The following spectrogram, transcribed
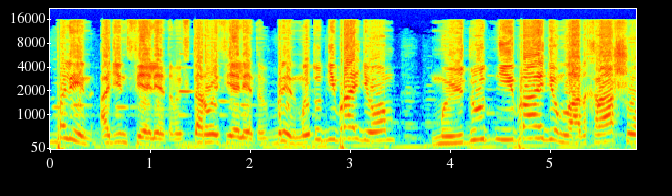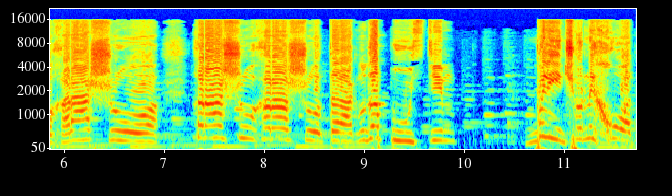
Блин, один фиолетовый, второй фиолетовый. Блин, мы тут не пройдем. Мы тут не пройдем. Ладно, хорошо, хорошо. Хорошо, хорошо. Так, ну допустим. Блин, черный ход.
